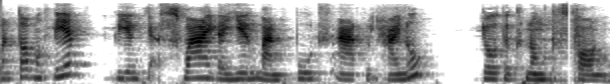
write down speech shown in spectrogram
បន្ទាប់មកទៀតគឺយើងចាក់ស្វាយដែលយើងបានពូតស្អាតរួចហើយនោះចូលទៅក្នុងទឹកស្ករនោះ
